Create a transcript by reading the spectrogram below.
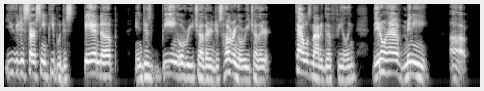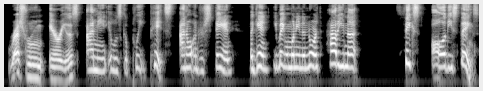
You could just start seeing people just stand up and just being over each other and just hovering over each other. That was not a good feeling. They don't have many uh restroom areas. I mean, it was complete pits. I don't understand. Again, you make money in the north. How do you not fix all of these things?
